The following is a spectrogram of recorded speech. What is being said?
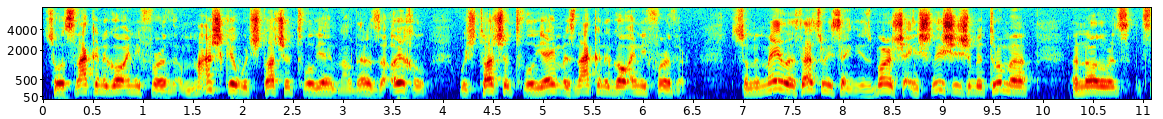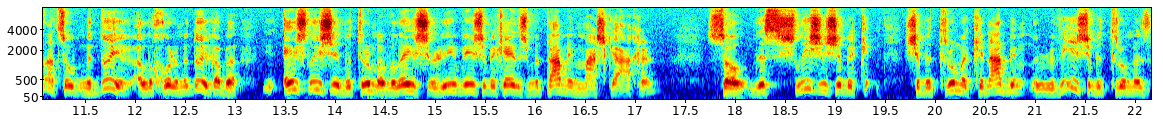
so it's not going to go any further. Mashke which touched a tvul yem, now there is a oichel which touched a tvul yem is not going to go any further. So Memela, that's what he's saying. Yizbar she'en shlishi shebetruma. In other words, it's not so meduyik, a lechura meduyik, but en shlishi betruma v'lei shrivi shebekedesh metami mashke acher. So this shlishi shebetruma cannot be revi shebetruma.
